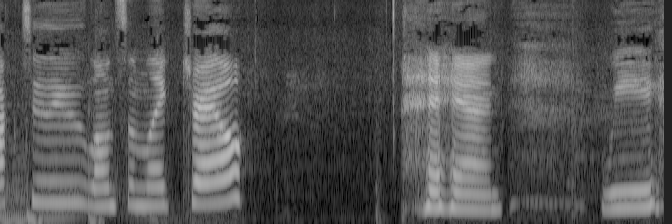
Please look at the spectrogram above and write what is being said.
Back to Lonesome Lake Trail. And we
